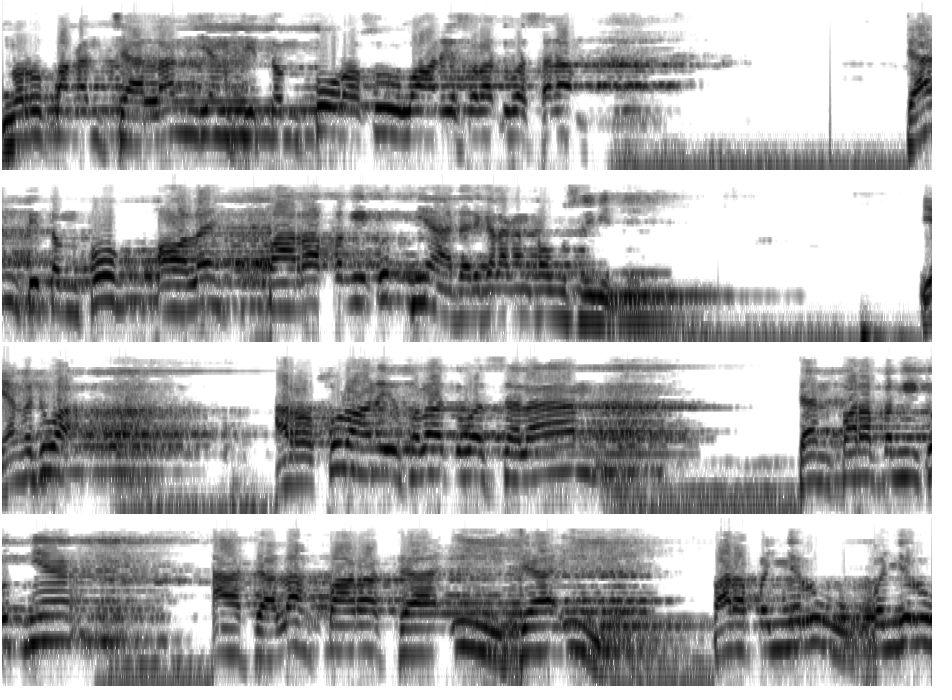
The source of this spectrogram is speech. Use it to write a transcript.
merupakan jalan yang ditempuh Rasulullah SAW dan ditempuh oleh para pengikutnya dari kalangan kaum muslimin. Yang kedua, Rasulullah wassalam dan para pengikutnya adalah para dai-dai, para penyeru, penyeru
